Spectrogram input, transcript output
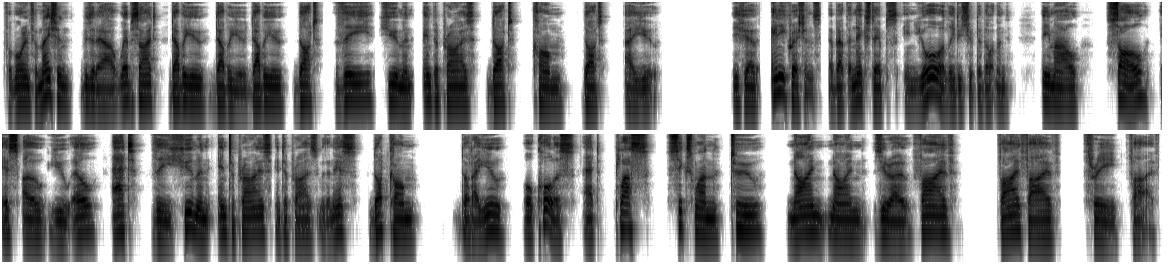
For more information, visit our website, www thehumanenterprise.com.au. If you have any questions about the next steps in your leadership development, email soul, S-O-U-L, at thehumanenterprise, enterprise with an S, dot com, dot au, or call us at plus 612 9905 5535.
